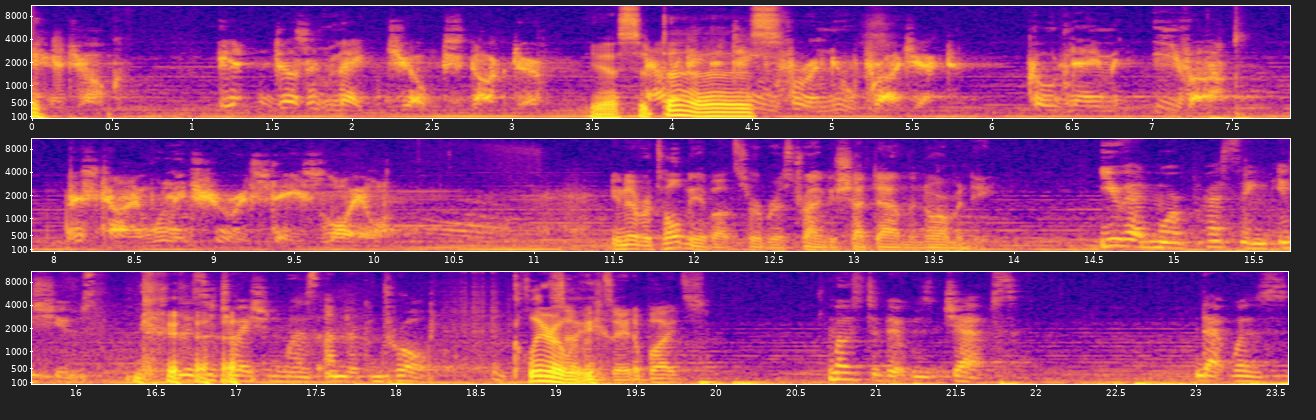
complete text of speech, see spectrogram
a joke. It doesn't make jokes, Doctor. Yes, it Allocate the team does. for a new project. Codename Eva. This time we'll ensure it stays loyal. You never told me about Cerberus trying to shut down the Normandy. You had more pressing issues. the situation was under control. Clearly. Seven zettabytes? Most of it was Jeff's. That was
